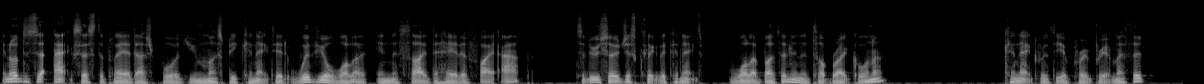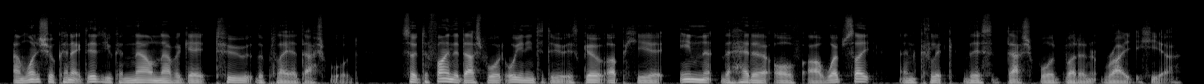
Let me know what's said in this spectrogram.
In order to access the player dashboard, you must be connected with your wallet inside the HaloFi app. To do so, just click the Connect Wallet button in the top right corner. Connect with the appropriate method. And once you're connected, you can now navigate to the player dashboard. So to find the dashboard, all you need to do is go up here in the header of our website and click this dashboard button right here.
